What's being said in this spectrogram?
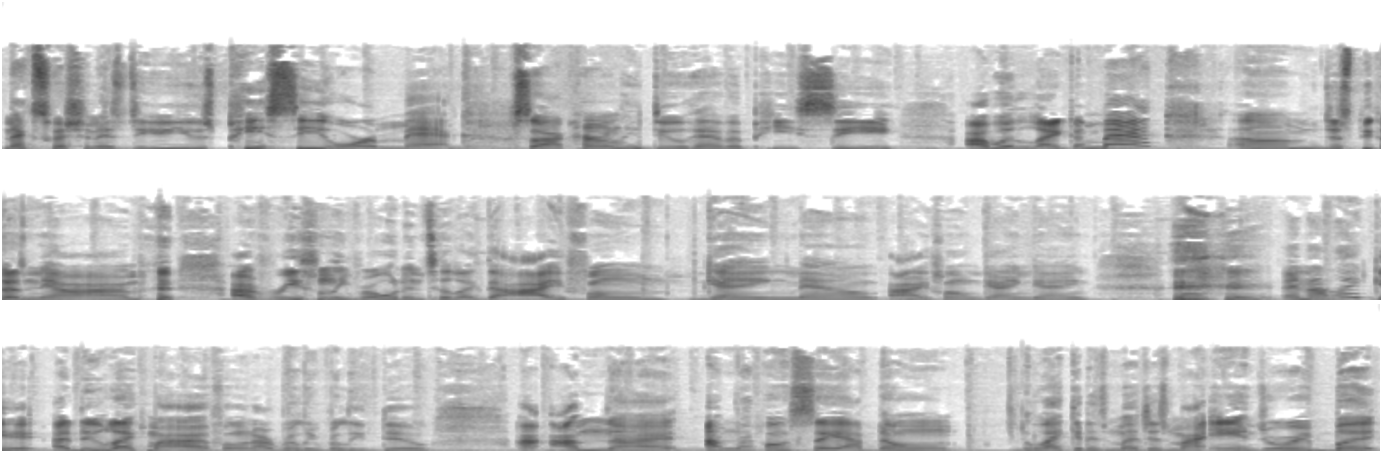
Next question is Do you use PC or Mac? So I currently do have a PC. I would like a Mac, um, just because now I'm I've recently rolled into like the iPhone gang now, iPhone gang gang, and I like it. I do like my iPhone. I really really do. I, I'm not I'm not gonna say I don't like it as much as my Android, but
